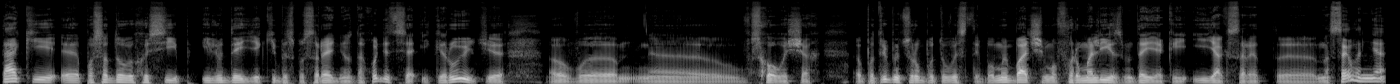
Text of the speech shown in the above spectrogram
так і е, посадових осіб і людей, які безпосередньо знаходяться і керують е, в, е, в сховищах, потрібно цю роботу вести. Бо ми бачимо формалізм деякий і як серед населення,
